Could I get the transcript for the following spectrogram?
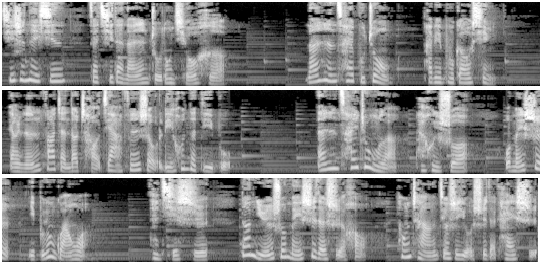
其实内心在期待男人主动求和。男人猜不中，她便不高兴，两人发展到吵架、分手、离婚的地步。男人猜中了，他会说：“我没事，你不用管我。”但其实。当女人说没事的时候，通常就是有事的开始。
